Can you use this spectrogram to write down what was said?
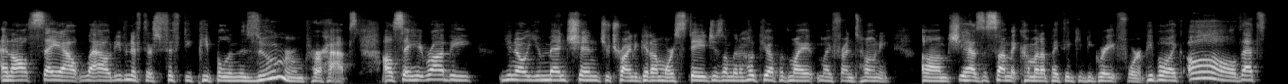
and I'll say out loud, even if there's 50 people in the Zoom room, perhaps, I'll say, Hey, Robbie, you know, you mentioned you're trying to get on more stages. I'm going to hook you up with my my friend Tony. Um, she has a summit coming up. I think you'd be great for it. People are like, oh, that's.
